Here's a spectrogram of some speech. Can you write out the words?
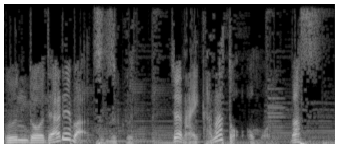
運動であれば続くんじゃないかなと思います。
